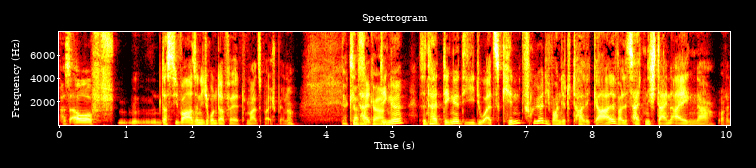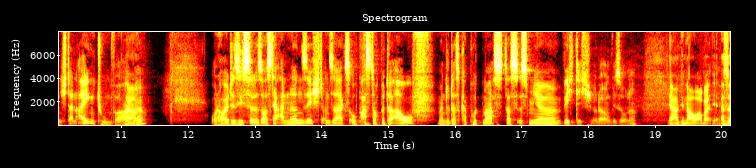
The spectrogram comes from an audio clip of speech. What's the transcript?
pass auf, dass die Vase nicht runterfällt, mal als Beispiel, ne? Der Sind halt Dinge, sind halt Dinge, die du als Kind früher, die waren dir total egal, weil es halt nicht dein eigener oder nicht dein Eigentum war, Ja. ne? Und heute siehst du das aus der anderen Sicht und sagst, oh, pass doch bitte auf, wenn du das kaputt machst, das ist mir wichtig oder irgendwie so, ne? Ja, genau. Aber also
